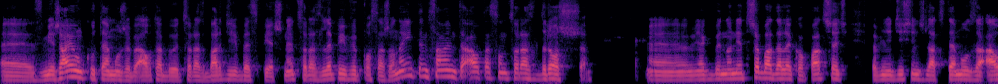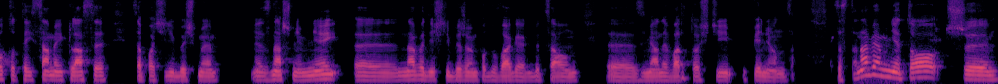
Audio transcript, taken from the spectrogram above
E, zmierzają ku temu, żeby auta były coraz bardziej bezpieczne, coraz lepiej wyposażone i tym samym te auta są coraz droższe. E, jakby no nie trzeba daleko patrzeć, pewnie 10 lat temu za auto tej samej klasy zapłacilibyśmy e, znacznie mniej, e, nawet jeśli bierzemy pod uwagę jakby całą zmianę wartości pieniądza. Zastanawia mnie to, czy,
